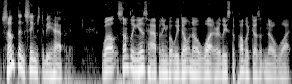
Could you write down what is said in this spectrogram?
Something seems to be happening. Well, something is happening, but we don't know what, or at least the public doesn't know what.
